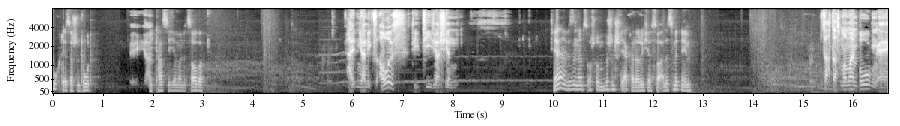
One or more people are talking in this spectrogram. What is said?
Huch, der ist ja schon tot. Ja, Ich caste hier meine Zauber. halten ja nichts aus, die Tigerchen. Ja, wir sind jetzt auch schon ein bisschen stärker, dadurch, dass wir alles mitnehmen. Sag das mal meinem Bogen, ey.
